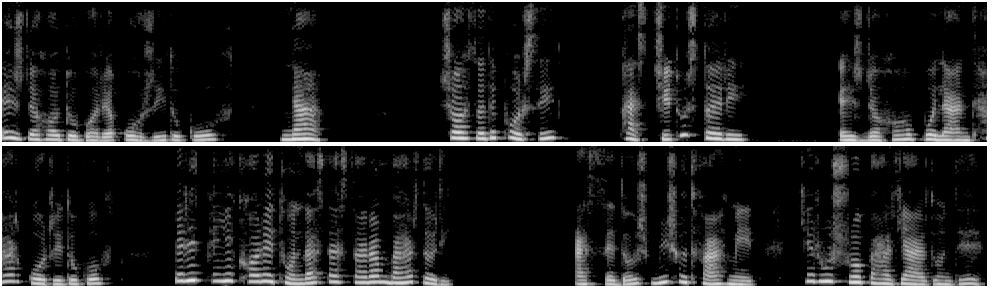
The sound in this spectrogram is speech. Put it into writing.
اجده ها دوباره قرید و گفت نه. شاهزاده پرسید پس چی دوست داری؟ اجده ها بلندتر قرید و گفت برید پی کارتون دست از سرم بردارید. از صداش می‌شد فهمید که روش رو برگردونده.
